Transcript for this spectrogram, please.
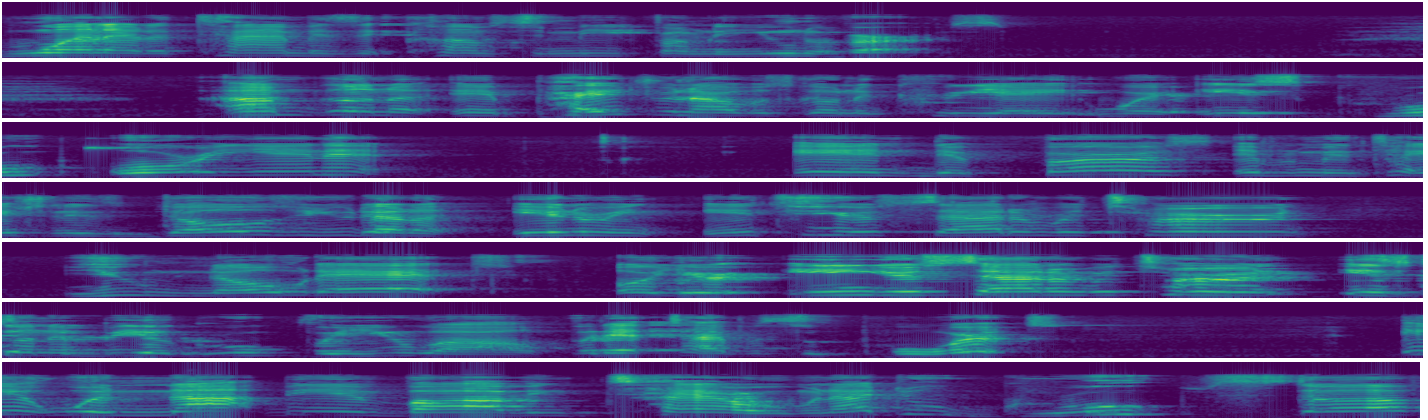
one at a time as it comes to me from the universe. I'm gonna in Patreon I was gonna create where it's group oriented. And the first implementation is those of you that are entering into your Saturn return, you know that, or you're in your Saturn return, is gonna be a group for you all for that type of support. It will not be involving tarot. When I do group stuff,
